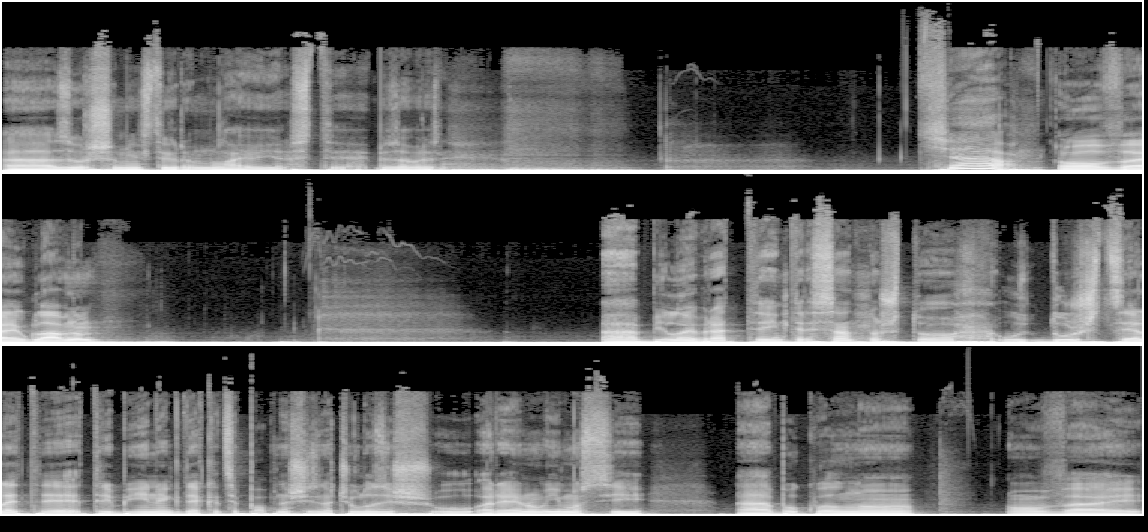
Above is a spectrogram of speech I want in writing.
A, završam Instagram live jer ste bezobrazni. Ćao! Ovaj, uglavnom, A, bilo je, brate, interesantno što u duž cele te tribine gde kad se popneš i znači ulaziš u arenu, imao si a, bukvalno ovaj,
